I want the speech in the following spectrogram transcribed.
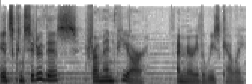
It's Consider This from NPR. I'm Mary Louise Kelly.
